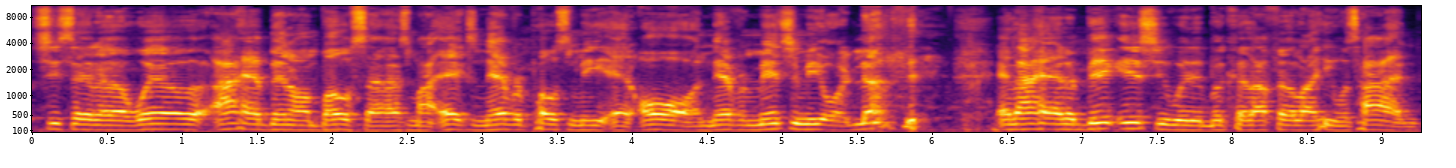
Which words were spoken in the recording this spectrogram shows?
she said, uh, well, I have been on both sides. My ex never posted me at all, never mentioned me or nothing. and I had a big issue with it because I felt like he was hiding.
